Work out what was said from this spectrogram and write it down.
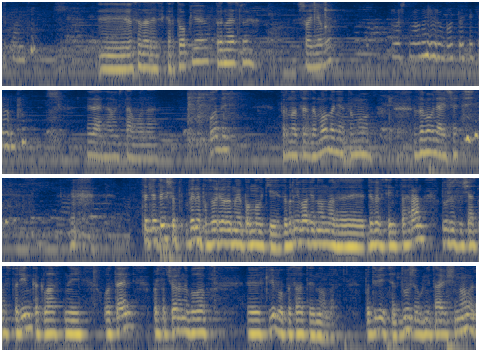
офіціантом. І оселедець з картоплею принесли. Що є? ви? Влаштували на роботу офіціантом. Реально, ось там вона ходить, приносить замовлення, тому замовляй щось. Це для тих, щоб ви не повторювали мої помилки. Забронював я номер, е, дивився інстаграм, дуже сучасна сторінка, класний отель. Просто вчора не було е, слів описати номер. Подивіться, дуже угнітаючий номер.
